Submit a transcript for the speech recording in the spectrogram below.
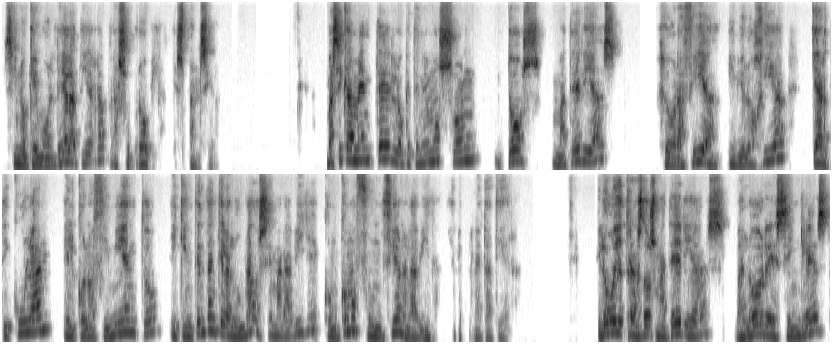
sino que moldea la Tierra para su propia expansión? Básicamente lo que tenemos son dos materias, geografía y biología, que articulan el conocimiento y que intentan que el alumnado se maraville con cómo funciona la vida en el planeta Tierra. Y luego hay otras dos materias, valores e inglés,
